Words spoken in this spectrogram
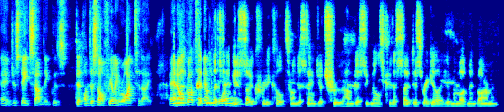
and just eat something because I'm just not feeling right today. And, and I've that, got to that understanding is so critical to understand your true hunger signals because they're so dysregulated in the modern environment.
